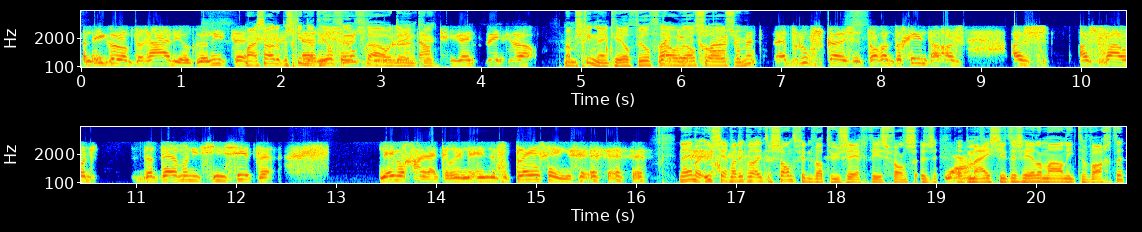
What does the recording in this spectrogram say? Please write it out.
Want ik wil op de radio, ik wil niet... eh, Maar zouden misschien eh, dat heel veel vrouwen denken? Weet, weet je wel. Maar misschien denken heel veel vrouwen wel zoals u. met eh, beroepskeuze, toch? Het begint al als, als, als vrouwen dat helemaal niet zien zitten. Nee, we gaan lekker in, de- in de verpleging. Nee, maar u zegt, wat ik wel interessant vind wat u zegt... is van, Ja. op mij zitten ze helemaal niet te wachten.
